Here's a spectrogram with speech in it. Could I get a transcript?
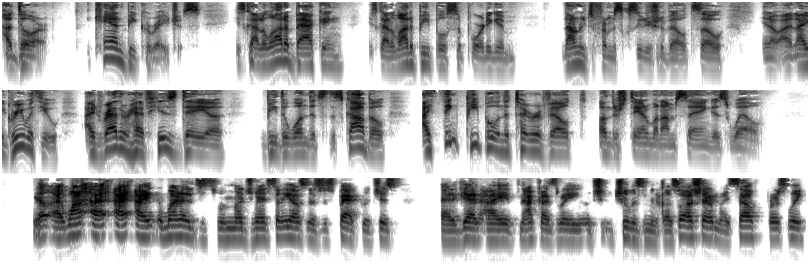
Hadar. He can be courageous. He's got a lot of backing. He's got a lot of people supporting him, not only from his Chassidish Welt. So, you know, and I agree with you. I'd rather have his Daya be the one that's the Skabel. I think people in the Torah Welt understand what I'm saying as well. Yeah, I want I I, I want to just mention something else in this respect, which is that again, I have not got very Chuvas Min myself personally,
